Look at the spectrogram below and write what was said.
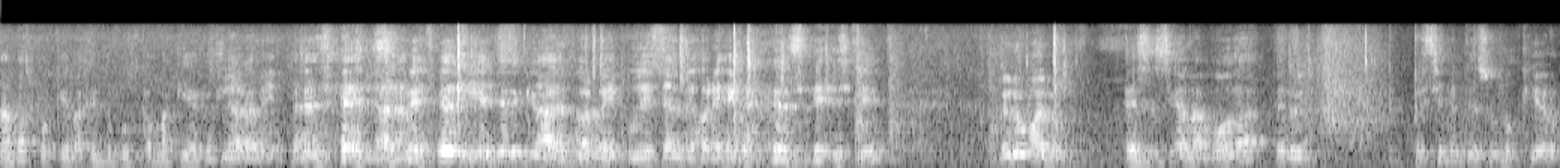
nada más porque la gente busca maquillaje. Claramente. Claramente. ¿qué sí, tiene es- que ah, ver con porque pudiste el mejor ejemplo. sí, sí. Pero bueno, ese sí a la moda, pero precisamente eso no quiero,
